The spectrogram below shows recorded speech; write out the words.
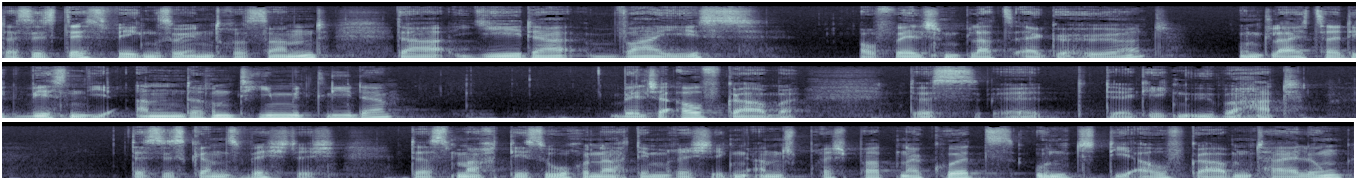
Das ist deswegen so interessant, da jeder weiß, auf welchen Platz er gehört und gleichzeitig wissen die anderen Teammitglieder, welche Aufgabe das, äh, der Gegenüber hat. Das ist ganz wichtig. Das macht die Suche nach dem richtigen Ansprechpartner kurz und die Aufgabenteilung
